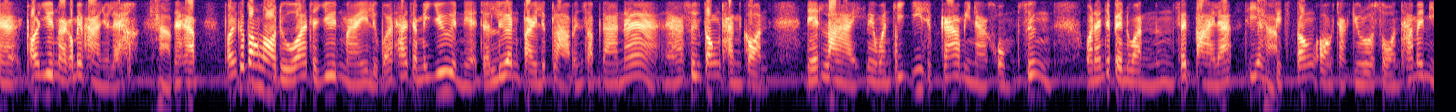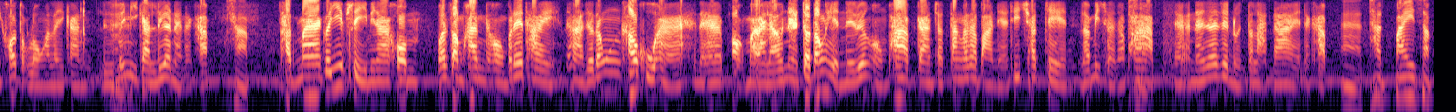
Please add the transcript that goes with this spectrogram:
ฮะเพราะยื่นมาก็ไม่ผ่านอยู่แล้วครับนะครับเพราะฉะนั้นก็ต้องรอดูว่าจะยื่นไหมหรือว่าถ้าจะไม่ยื่นเนี่ยจะเลื่อนไปหรือเปล่าเป็นสัปดาห์หน้านะฮะซึ่งต้องทันก่อนเดทไลน์ในวันที่ 29 มีนาคม ซึ่งวันนั้นจะเป็นวันเส้นตายแล้วที่อังกฤษจะต้องออกจากยูโรโซน ถ้าไม่มีข้อตกลงอะไรกัน หรือไม่มีการเลื่อนนะนะครับครับ ถัดมาก็ 24 มีนาคม วันสำคัญของประเทศไทย อาจจะต้องเข้าคูหานะฮะออกมาแล้วเนี่ยจะต้องเห็นในเรื่องของภาพการจัดตั้งรัฐบาลเนี่ยที่ชัดเจนและมีเสถียรภาพนะอันนั้นน่าจะหนุนตลาดได้นะครับอ่าถัดไปสัป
